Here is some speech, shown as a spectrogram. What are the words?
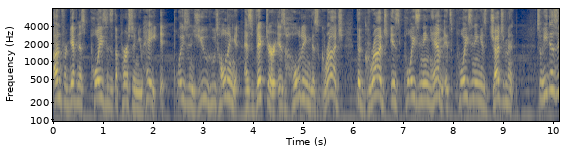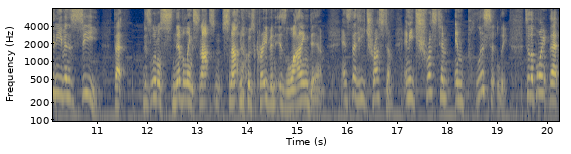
unforgiveness poisons the person you hate. It poisons you who's holding it. As Viktor is holding this grudge, the grudge is poisoning him. It's poisoning his judgment. So he doesn't even see that this little sniveling snot snot-nosed Kraven is lying to him. Instead, he trusts him, and he trusts him implicitly to the point that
